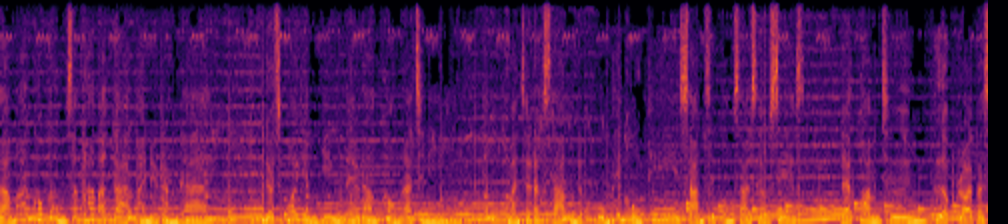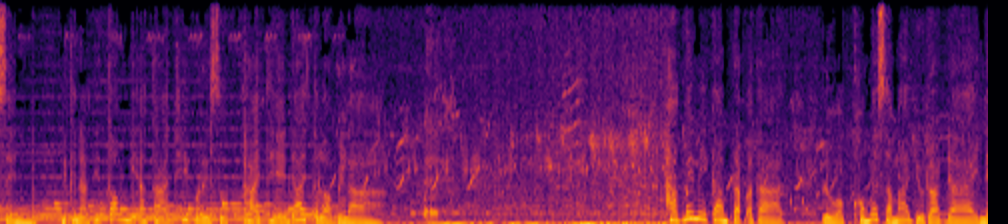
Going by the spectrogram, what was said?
สามารถควบคุมสภาพอากาศภายในรังได้ โดยเฉพาะอย่างยิ่งในรังของราชินี มันจะรักษาอุณหภูมิให้คงที่ 30 องศาเซลเซียส และความชื้นเกือบร้อยเปอร์เซ็นต์ในขณะที่ต้องมีอากาศที่บริสุทธิ์ถ่ายเทได้ตลอดเวลา หากไม่มีการปรับอากาศ ปลวกคงไม่สามารถอยู่รอดได้ใน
